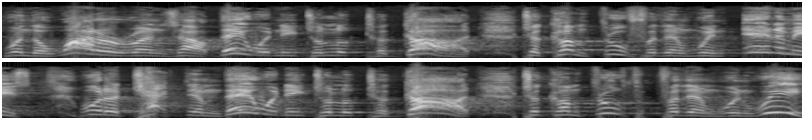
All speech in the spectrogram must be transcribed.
When the water runs out, they would need to look to God to come through for them. When enemies would attack them, they would need to look to God to come through for them. When we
